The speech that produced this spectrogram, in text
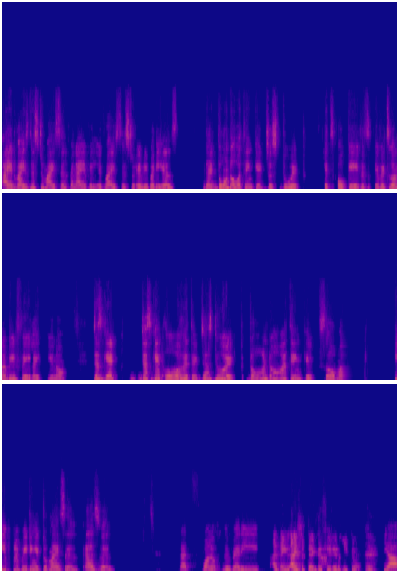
I advise this to myself and I will advise this to everybody else that don't overthink it, just do it. It's okay if it's if it's gonna be fail, like you know, just get just get over with it. Just do it. Don't overthink it so much. Keep repeating it to myself as well. That's one of the very, I think I should take this seriously too. yeah,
